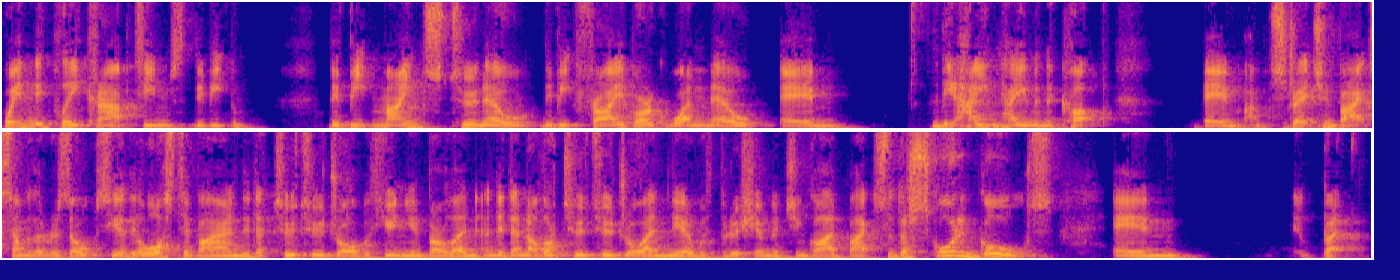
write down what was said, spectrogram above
When they play crap teams, they beat them. They beat Mainz 2 0. They beat Freiburg 1 0. Um, they beat Heidenheim in the Cup. Um, I'm stretching back some of the results here. They lost to Bayern. They did a 2 2 draw with Union Berlin, and they did another 2 2 draw in there with Borussia Mönchengladbach. So they're scoring goals. Um, but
